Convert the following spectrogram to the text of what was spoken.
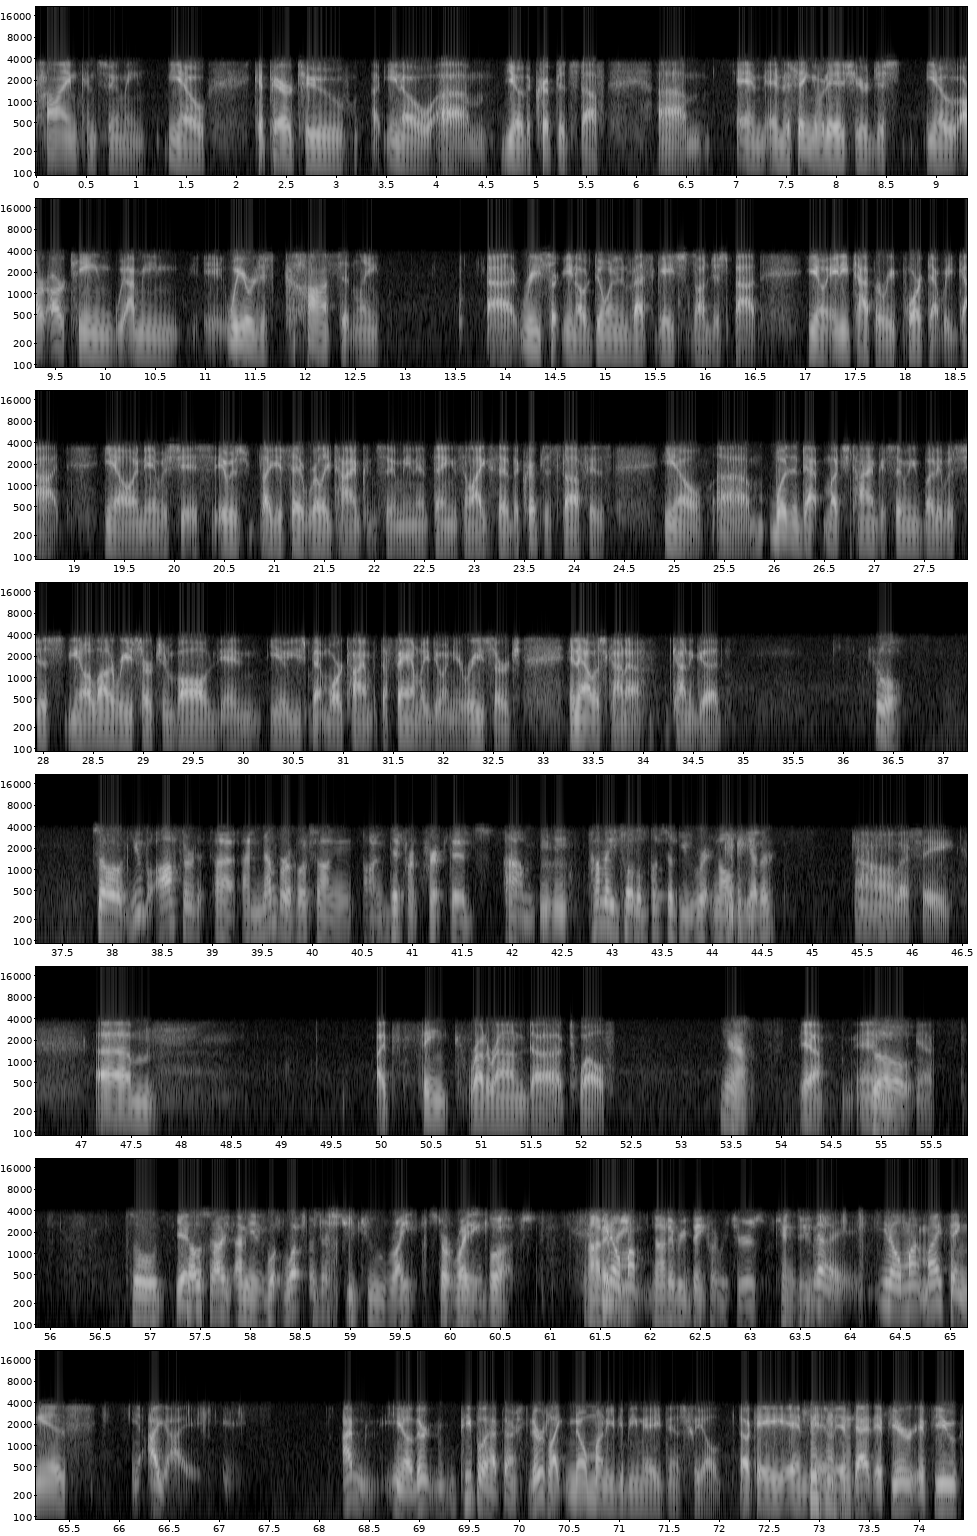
time consuming you know compared to uh, you know um you know the cryptid stuff. Um and and the thing of it is you're just you know our our team I mean we were just constantly uh research you know doing investigations on just about you know any type of report that we got you know and it was just it was like I said really time consuming and things. And like I said the cryptid stuff is you know um wasn't that much time consuming but it was just you know a lot of research involved and you know you spent more time with the family doing your research and that was kind of kind of good Cool. So you've authored uh, a number of books on on different cryptids. Um, mhm how many total books have you written altogether? oh let's see um I think right around uh 12 Yeah. Yeah and So- yeah So Yeah. tell us how. I mean, what, what possessed you to write, start writing books? Not You know, every my- not every Bigfoot researcher can do that. You know, my my thing is, I, I, I'm, you know, there people have to. understand, There's like no money to be made in this field. Okay, and and if that if you're if you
